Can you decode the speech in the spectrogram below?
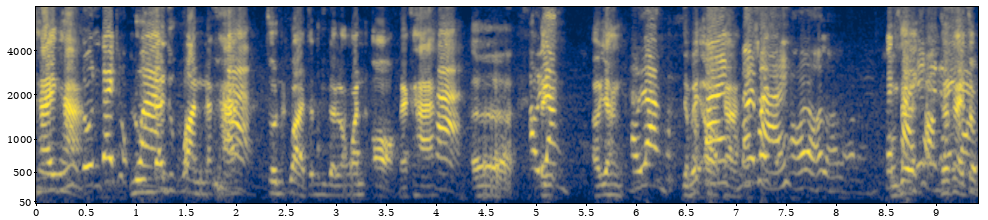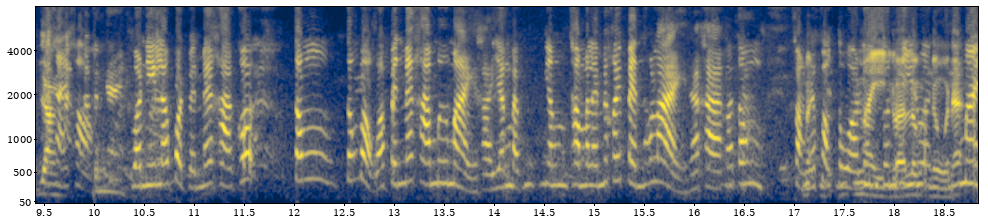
ใช่ค่ะ ลุ้นได้ทุกลุ้นวัน ได้ทุกวันนะคะ ค่ะ จนกว่าจะมีรางวัลออกนะคะ ค่ะ เออเอายัง เอายังเอายังยังไม่ออกค่ะไม่ขาย อ๋อเหรอเหรอเหรอเหรอ ไปขายของเธอขายจบยังขายของเป็นไง วันนี้รับบทเป็นแม่ค้าก็ต้อง ต้องบอกว่าเป็นแม่ค้ามือใหม่ค่ะ ยังแบบยังทำอะไรไม่ค่อยเป็นเท่าไหร่นะคะ ก็ต้องฝังเนื้อฝักตัวใหม่อีกแล้วรุ่หนูนะใหม่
